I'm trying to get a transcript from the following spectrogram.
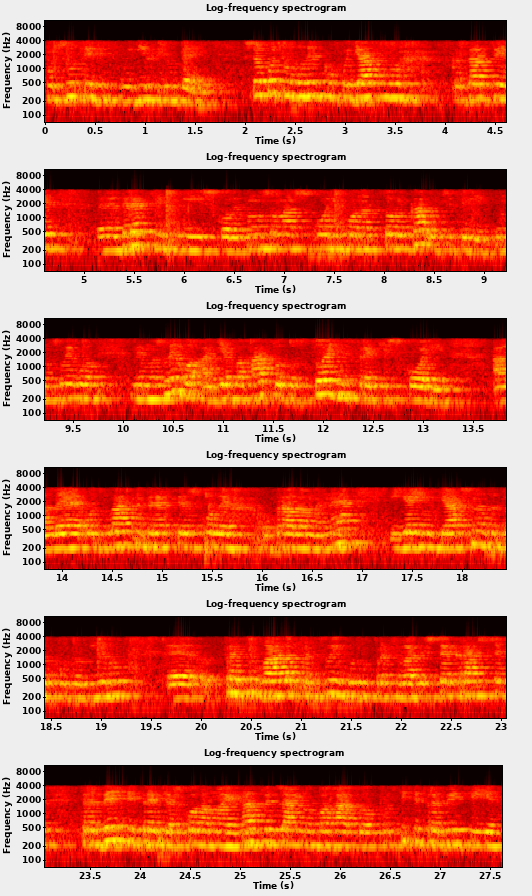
почути від своїх людей. Ще хочу велику подяку сказати дирекції цієї школи, тому що в нас в школі понад 40 учителів, і можливо, неможливо, а є багато достойних в третій школі. Але от власне дирекція школи обрала мене, і я їм вдячна за таку довіру. Е, Працювала, працюю, буду працювати ще краще. Традицій третя школа має надзвичайно багато. Про всі ці традиції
